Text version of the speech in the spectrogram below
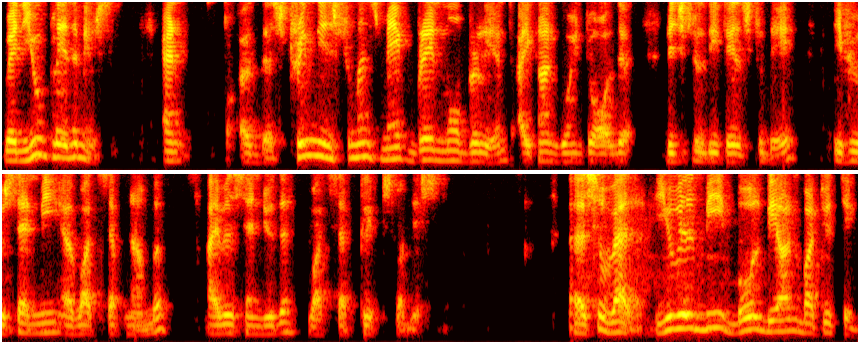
when you play the music. And uh, the string instruments make brain more brilliant. I can't go into all the digital details today. If you send me a WhatsApp number, I will send you the WhatsApp clips for this. Uh, so well, you will be bold beyond what you think.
